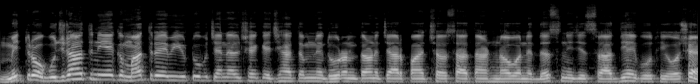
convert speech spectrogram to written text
મિત્રો, ગુજરાતની એક માત્ર એવી યુટ્યુબ ચેનલ છે કે જ્યાં તમને ધોરણ ત્રણ, ચાર, પાંચ, છ, સાત, આઠ, નવ અને દસની જે સ્વાધ્યાય પોથીઓ છે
